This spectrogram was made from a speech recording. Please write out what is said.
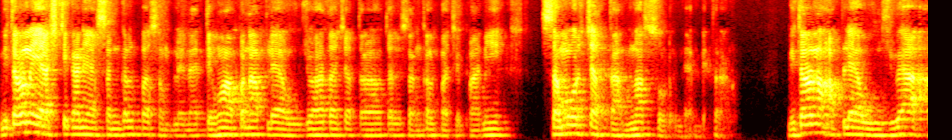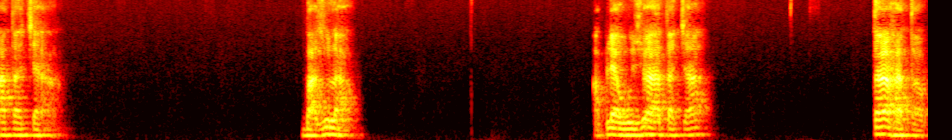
मित्रांनो याच ठिकाणी हा संकल्प संपलेला आहे. तेव्हा आपण आपल्या उजव्या हाताच्या तळावर संकल्पाचे पाणी समोरच्या तामनात सोडून द्या मित्रांनो. मित्रांनो आपल्या उजव्या हाताच्या बाजूला आपल्या उजव्या हाताच्या तळ हातावर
